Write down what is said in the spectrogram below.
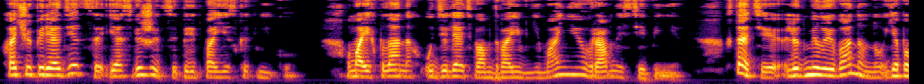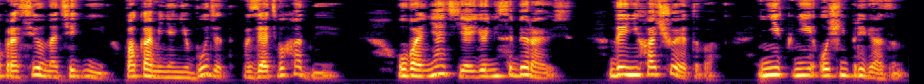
Хочу переодеться и освежиться перед поездкой к Нику. В моих планах уделять вам двоим внимание в равной степени. Кстати, Людмилу Ивановну я попросил на те дни, пока меня не будет, взять выходные. Увольнять я ее не собираюсь. Да и не хочу этого. Ник к ней очень привязан.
